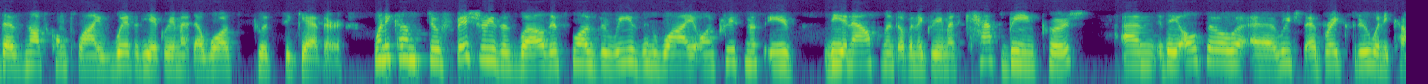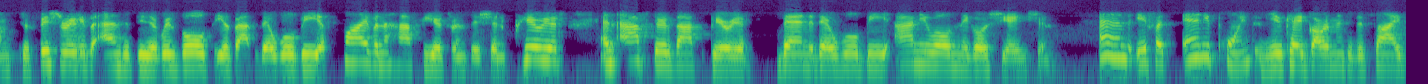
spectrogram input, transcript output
does not comply with the agreement that was put together. When it comes to fisheries as well, this was the reason why on Christmas Eve, the announcement of an agreement kept being pushed. Um, they also uh, reached a breakthrough when it comes to fisheries, and the result is that there will be a five and a half year transition period. And after that period, then there will be annual negotiations. And if at any point the UK government decides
